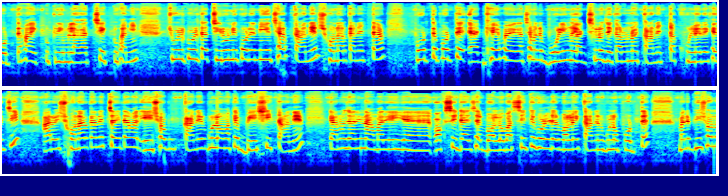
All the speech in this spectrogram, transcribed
করতে হয়, একটু ক্রিম লাগাচ্ছি, একটুখানি চুল টুলটা চিরুনি করে নিয়েছি। আর কানের, সোনার কানেরটা পড়তে পড়তে একঘেয়ে হয়ে গেছে মানে বোরিং লাগছিল, যে কারণে ওই কানেরটা খুলে রেখেছি। আর ওই সোনার কানের চাইতে আমার এই সব কানেরগুলো আমাকে বেশি টানে। কেন জানি না আমার এই অক্সিডাইজার বলো বা সিটি গোল্ডের বলো এই কানেরগুলো পড়তে। মানে ভীষণ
